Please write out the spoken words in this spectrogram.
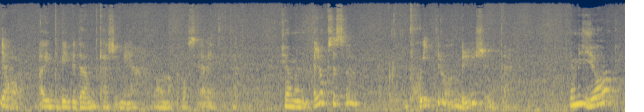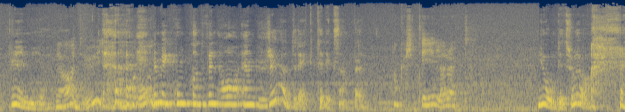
ja, inte bli bedömd kanske med vad hon har på sig. Jag vet inte. Ja, men, Eller också så skiter hon, bryr sig inte. ja, men jag bryr mig ju. Ja, du ja, men Ja, hon, men hon kunde väl ha en röd dräkt till exempel? hon kanske inte gillar rött. Jo, det tror jag.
